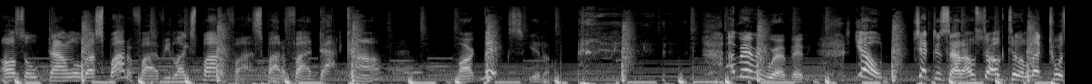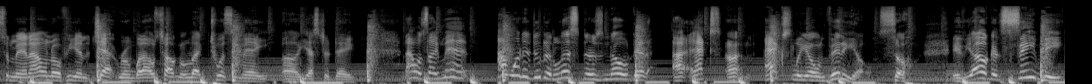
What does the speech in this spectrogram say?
Also, download our Spotify if you like Spotify. Spotify.com. Mark Mix, you know. I'm everywhere, baby. Yo, check this out. I was talking to Elect Twister Man. I don't know if he in the chat room, but I was talking to Elect Twister Man uh, yesterday, and I was like, man, I want to do the listeners know that I act, I'm actually on video. So if y'all can see me,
